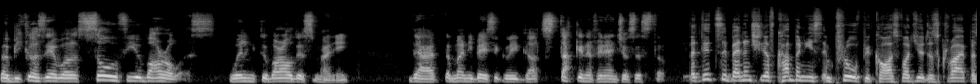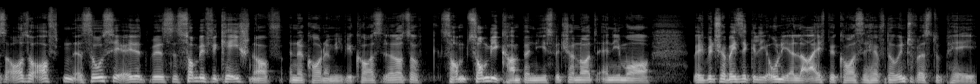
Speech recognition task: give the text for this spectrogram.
But because there were so few borrowers willing to borrow this money, that the money basically got stuck in the financial system. But did the balance sheet of companies improve? Because what you describe is also often associated with the zombification of an economy, because there are lots of zombie companies which are not anymore, which are basically only alive because they have no interest to pay.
